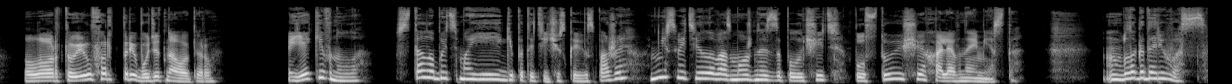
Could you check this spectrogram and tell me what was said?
— «лорд Уилфорд прибудет на оперу». Я кивнула. Стало быть, моей гипотетической госпоже не светила возможность заполучить пустующее халявное место. «Благодарю вас.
